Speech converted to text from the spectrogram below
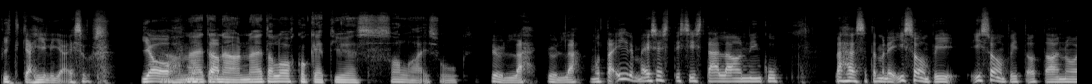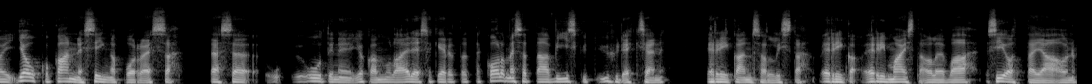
Pitkä hiljaisuus. Joo, on, näitä, mutta, nämä on näitä lohkoketjujen salaisuuksia. Kyllä, kyllä. Mutta ilmeisesti siis täällä on niin kuin lähdössä tämmöinen isompi, isompi tota, noi joukkokanne Singaporessa. Tässä uutinen, joka mulla on edessä kertoo, että 359 eri kansallista, eri, eri maista olevaa sijoittajaa on,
